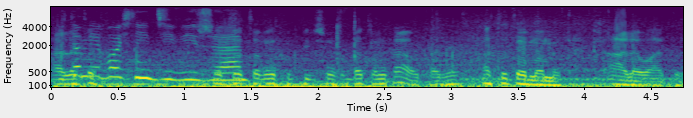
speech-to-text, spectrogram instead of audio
I Ale to, to- mnie właśnie dziwi, że... No to, to my kupiliśmy chyba tą auta, nie? A tutaj mamy tak, ale ładnie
